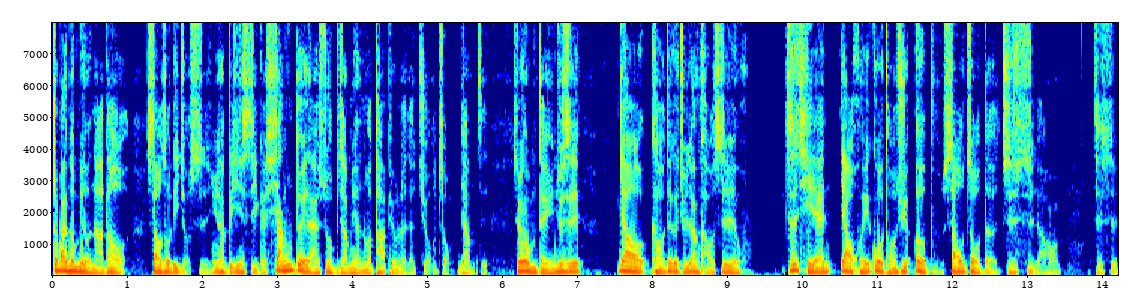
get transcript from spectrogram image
多半都没有拿到烧酎唎酒师，因为它毕竟是一个相对来说比较没有那么 popular 的酒种这样子，所以我们等于就是要考这个酒酱考试之前要回过头去恶补烧酎的知识，然后知识，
